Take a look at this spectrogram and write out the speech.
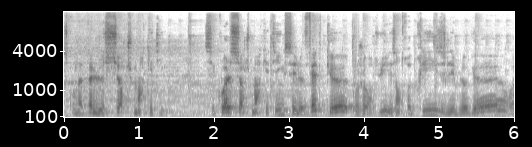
ce qu'on appelle le search marketing. C'est quoi le search marketing? C'est le fait qu'aujourd'hui, les entreprises, les blogueurs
